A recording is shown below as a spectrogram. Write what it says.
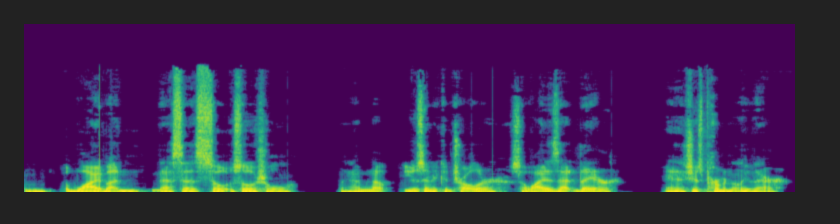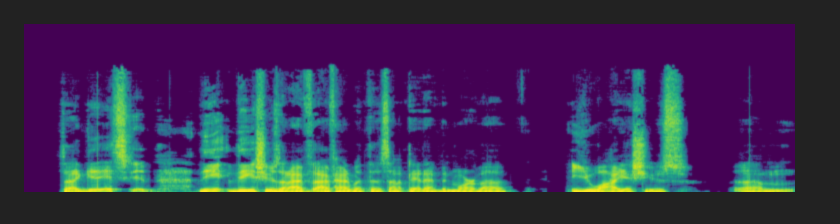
Y button that says so- social. Like I'm not using a controller, so why is that there? And it's just permanently there. So it's it, the the issues that I've I've had with this update have been more of a UI issues um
